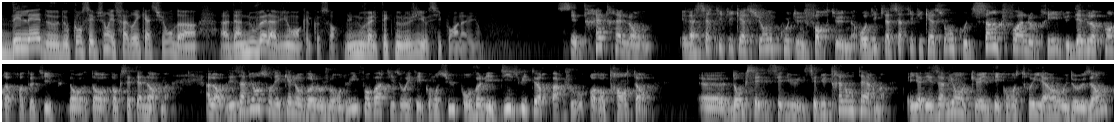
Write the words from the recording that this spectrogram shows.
délais de, conception et de fabrication d'un nouvel avion en quelque sorte, d'une nouvelle technologie aussi pour un avion? C'est très très long et la certification coûte une fortune. On dit que la certification coûte cinq fois le prix du développement d'un prototype, donc c'est énorme. Alors, les avions sur lesquels on vole aujourd'hui, il faut voir qu'ils ont été conçus pour voler 18 heures par jour pendant 30 ans. Euh, donc, c'est du, très long terme. Et il y a des avions qui ont été construits il y a un ou deux ans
